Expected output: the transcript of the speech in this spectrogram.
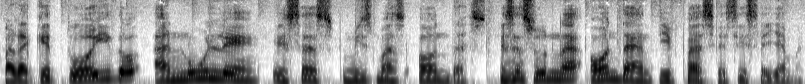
para que tu oído anule esas mismas ondas. Esa es una onda antifase, así se llama,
